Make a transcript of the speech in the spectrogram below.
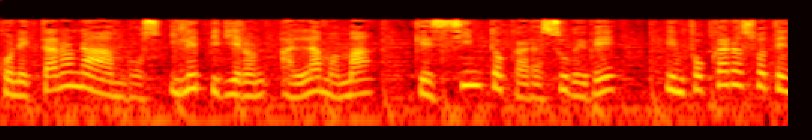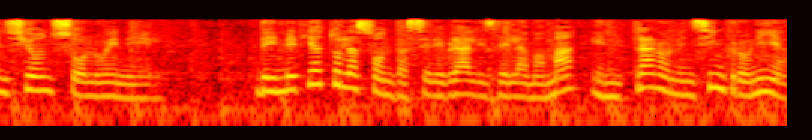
Conectaron a ambos y le pidieron a la mamá que sin tocar a su bebé enfocara su atención solo en él. De inmediato las ondas cerebrales de la mamá entraron en sincronía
